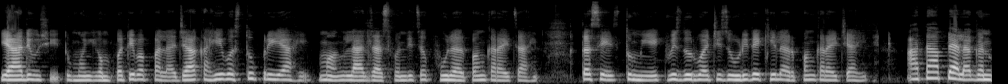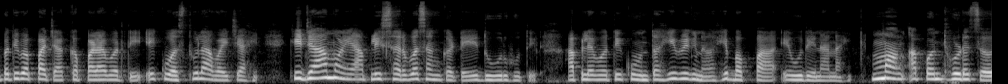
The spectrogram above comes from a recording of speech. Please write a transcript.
या दिवशी तुम्ही गणपती बाप्पाला ज्या काही वस्तू प्रिय आहे मग लाल जास्वंदीचं फूल अर्पण करायचं आहे. तसेच तुम्ही एकवीस दुर्वाची जोडी देखील अर्पण करायची आहे. आता आपल्याला गणपती बाप्पाच्या कपाळावरती एक वस्तू लावायची आहे की ज्यामुळे आपली सर्व संकटे दूर होतील. आपल्यावरती कोणतंही विघ्न हे बाप्पा येऊ देणार नाही. मग आपण थोडंसं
